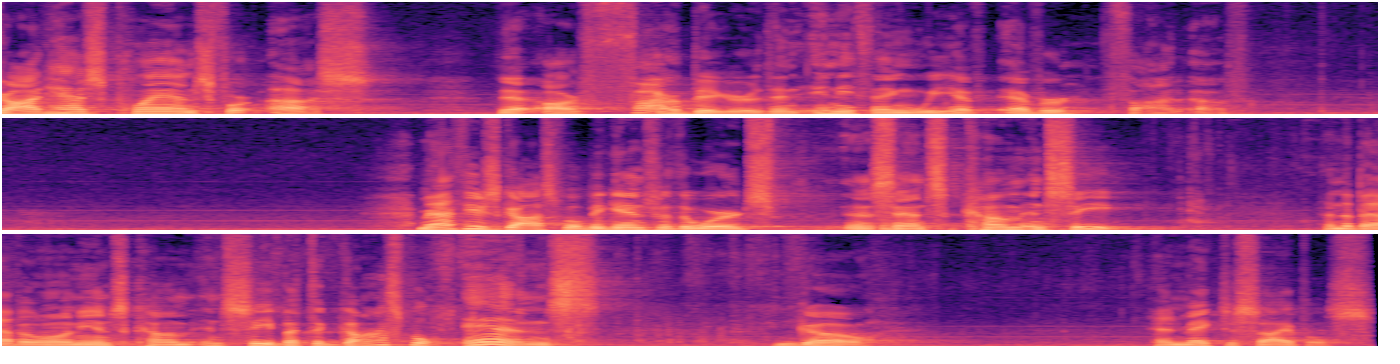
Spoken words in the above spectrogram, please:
God has plans for us that are far bigger than anything we have ever thought of. Matthew's gospel begins with the words, in a sense, come and see. And the Babylonians come and see. But the gospel ends go and make disciples.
